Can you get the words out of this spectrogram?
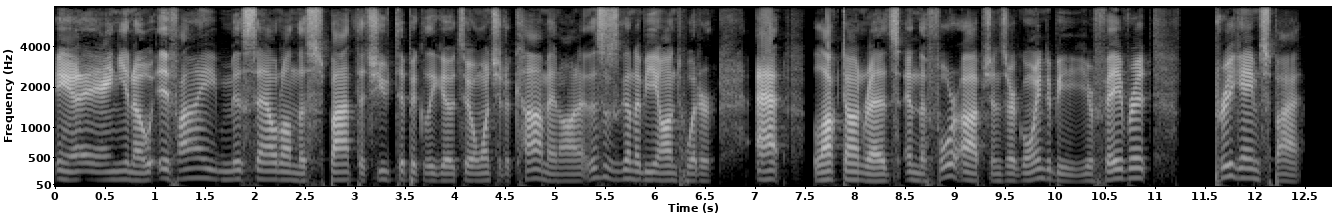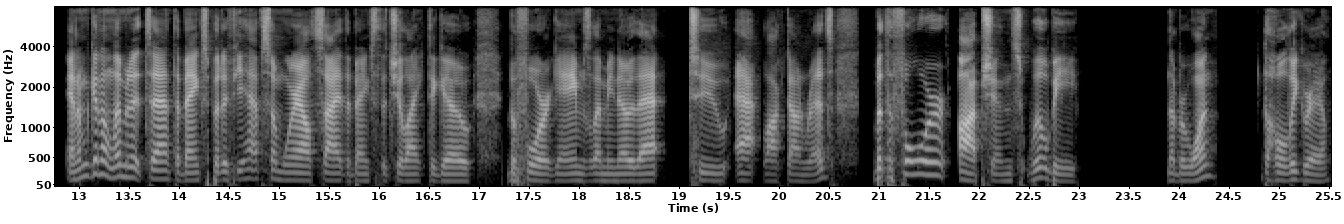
And, and, you know, if I miss out on the spot that you typically go to, I want you to comment on it. This is going to be on Twitter at Locked On Reds. And the four options are going to be your favorite pre-game spot, and I'm going to limit it to at the banks, but if you have somewhere outside the banks that you like to go before games, let me know that to at Locked On Reds. But the four options will be number one, the Holy Grail.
